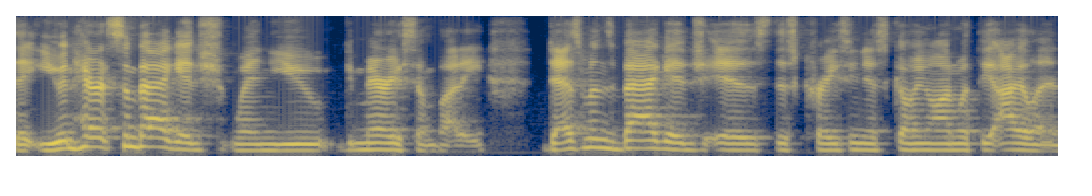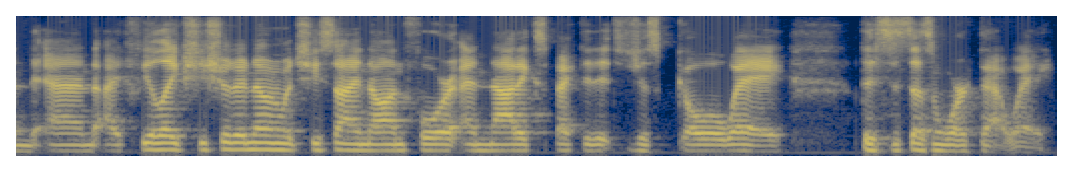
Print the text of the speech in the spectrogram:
that you inherit some baggage when you marry somebody. Desmond's baggage is this craziness going on with the island. And I feel like she should have known what she signed on for and not expected it to just go away. This just doesn't work that way.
